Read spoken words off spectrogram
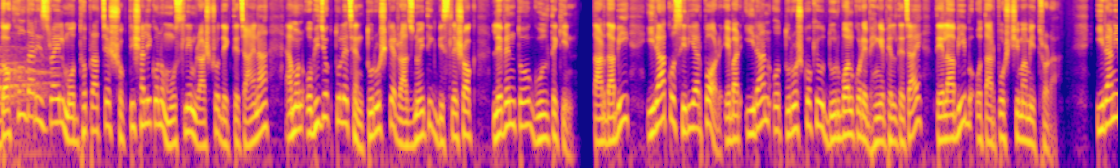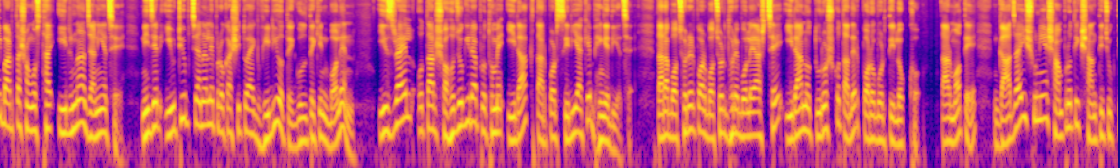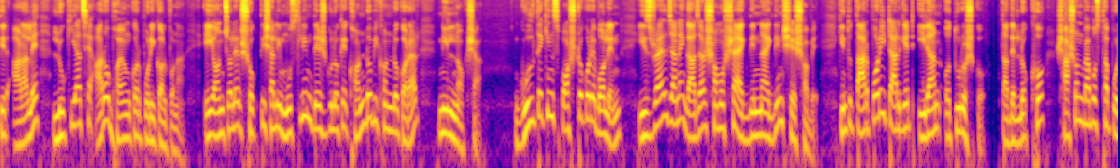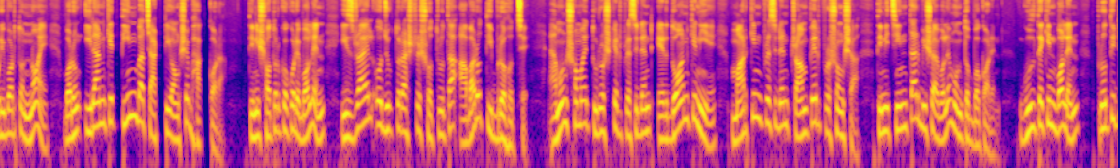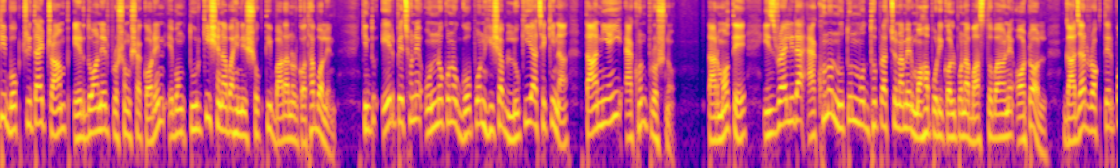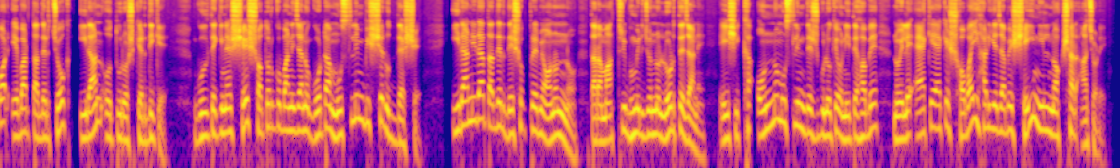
দখলদার ইসরায়েল মধ্যপ্রাচ্যের শক্তিশালী কোনো মুসলিম রাষ্ট্র দেখতে চায় না, এমন অভিযোগ তুলেছেন তুরস্কের রাজনৈতিক বিশ্লেষক লেভেন্তো গুলতেকিন। তার দাবি, ইরাক ও সিরিয়ার পর এবার ইরান ও তুরস্ককেও দুর্বল করে ভেঙে ফেলতে চায় তেলাবিব ও তার পশ্চিমা মিত্ররা। ইরানি বার্তা সংস্থা ইরনা জানিয়েছে, নিজের ইউটিউব চ্যানেলে প্রকাশিত এক ভিডিওতে গুলতেকিন বলেন, ইসরায়েল ও তার সহযোগীরা প্রথমে ইরাক, তারপর সিরিয়াকে ভেঙে দিয়েছে। তারা বছরের পর বছর ধরে বলে আসছে, ইরান ও তুরস্ক তাদের পরবর্তী লক্ষ্য। তার মতে, গাজাই শুনিয়ে সাম্প্রতিক শান্তি চুক্তির আড়ালে লুকিয়াছে আরও ভয়ঙ্কর পরিকল্পনা। এই অঞ্চলের শক্তিশালী মুসলিম দেশগুলোকে খণ্ডবিখণ্ড করার নীল নকশা। গুলতেকিন স্পষ্ট করে বলেন, ইসরায়েল জানে গাজার সমস্যা একদিন না একদিন শেষ হবে, কিন্তু তারপরই টার্গেট ইরান ও তুরস্ক। তাদের লক্ষ্য শাসন ব্যবস্থা পরিবর্তন নয়, বরং ইরানকে তিন বা চারটি অংশে ভাগ করা। তিনি সতর্ক করে বলেন, ইসরায়েল ও যুক্তরাষ্ট্রের শত্রুতা আবারও তীব্র হচ্ছে। এমন সময় তুরস্কের প্রেসিডেন্ট এরদোয়ানকে নিয়ে মার্কিন প্রেসিডেন্ট ট্রাম্পের প্রশংসা তিনি চিন্তার বিষয় বলে মন্তব্য করেন। গুলতেকিন বলেন, প্রতিটি বক্তৃতায় ট্রাম্প এরদোয়ানের প্রশংসা করেন এবং তুর্কি সেনাবাহিনীর শক্তি বাড়ানোর কথা বলেন। কিন্তু এর পেছনে অন্য কোনো গোপন হিসাব লুকিয়ে আছে কিনা তা নিয়েই এখন প্রশ্ন। তার মতে, ইসরায়েলিরা এখনও নতুন মধ্যপ্রাচ্য নামের মহাপরিকল্পনা বাস্তবায়নে অটল। গাজার রক্তের পর এবার তাদের চোখ ইরান ও তুরস্কের দিকে। গুলতেকিনের শেষ সতর্কবাণী যেন গোটা মুসলিম বিশ্বের উদ্দেশ্যে। ইরানিরা তাদের দেশপ্রেমে অনন্য, তারা মাতৃভূমির জন্য লড়তে জানে। এই শিক্ষা অন্য মুসলিম দেশগুলোকেও নিতে হবে, নইলে একে একে সবাই হারিয়ে যাবে সেই নীল নকশার আঁচড়ে।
